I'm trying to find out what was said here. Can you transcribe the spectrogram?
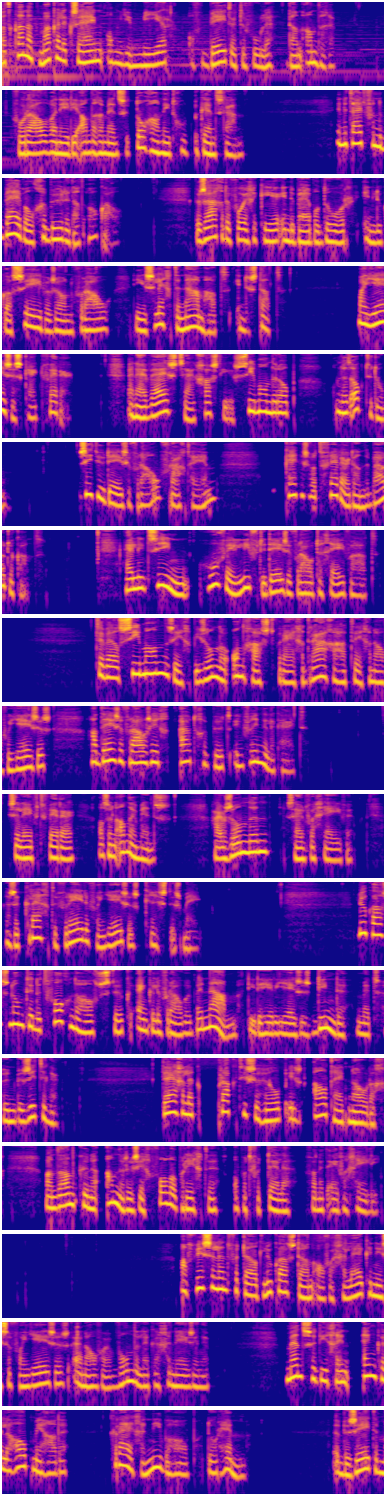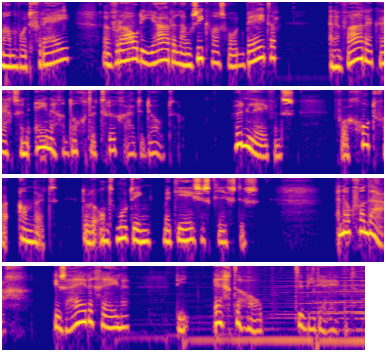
Wat kan het makkelijk zijn om je meer of beter te voelen dan anderen? Vooral wanneer die andere mensen toch al niet goed bekend staan. In de tijd van de Bijbel gebeurde dat ook al. We zagen de vorige keer in de Bijbel door in Lucas 7 zo'n vrouw die een slechte naam had in de stad. Maar Jezus kijkt verder. En hij wijst zijn gastheer Simon erop om dat ook te doen. Ziet u deze vrouw? vraagt hij hem. Kijk eens wat verder dan de buitenkant. Hij liet zien hoeveel liefde deze vrouw te geven had. Terwijl Simon zich bijzonder ongastvrij gedragen had tegenover Jezus, had deze vrouw zich uitgeput in vriendelijkheid. Ze leeft verder als een ander mens. Haar zonden zijn vergeven en ze krijgt de vrede van Jezus Christus mee. Lucas noemt in het volgende hoofdstuk enkele vrouwen bij naam die de Heer Jezus diende met hun bezittingen. Dergelijk praktische hulp is altijd nodig, want dan kunnen anderen zich volop richten op het vertellen van het evangelie. Afwisselend vertelt Lucas dan over gelijkenissen van Jezus en over wonderlijke genezingen. Mensen die geen enkele hoop meer hadden, krijgen nieuwe hoop door hem. Een bezeten man wordt vrij, een vrouw die jarenlang ziek was wordt beter en een vader krijgt zijn enige dochter terug uit de dood hun levens voor goed veranderd door de ontmoeting met Jezus Christus. En ook vandaag is Hij degene die echte hoop te bieden heeft.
